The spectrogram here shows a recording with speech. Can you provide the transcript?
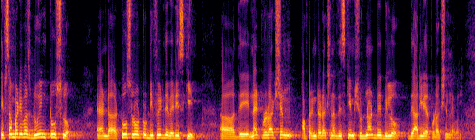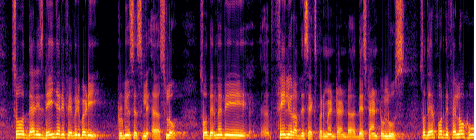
If somebody was doing too slow and uh, too slow to defeat the very scheme. Uh, the net production after introduction of the scheme should not be below the earlier production level. So there is danger if everybody produces uh, slow. So there may be uh, failure of this experiment and uh, they stand to lose. So therefore the fellow who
